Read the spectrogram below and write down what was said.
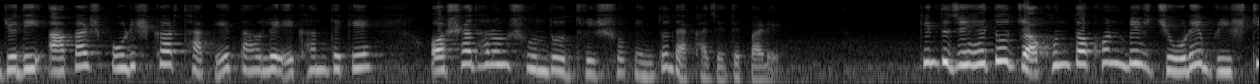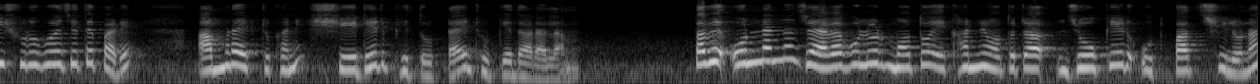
যদি আকাশ পরিষ্কার থাকে তাহলে এখান থেকে অসাধারণ সুন্দর দৃশ্য কিন্তু দেখা যেতে পারে। কিন্তু যেহেতু যখন তখন বেশ জোরে বৃষ্টি শুরু হয়ে যেতে পারে, আমরা একটুখানি শেডের ভিতরটায় ঢুকে দাঁড়ালাম। তবে অন্যান্য জায়গাগুলোর মতো এখানে অতটা জোকের উৎপাত ছিল না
